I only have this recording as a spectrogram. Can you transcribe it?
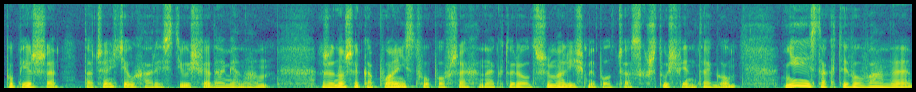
Po pierwsze, ta część Eucharystii uświadamia nam, że nasze kapłaństwo powszechne, które otrzymaliśmy podczas Chrztu Świętego, nie jest aktywowane,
